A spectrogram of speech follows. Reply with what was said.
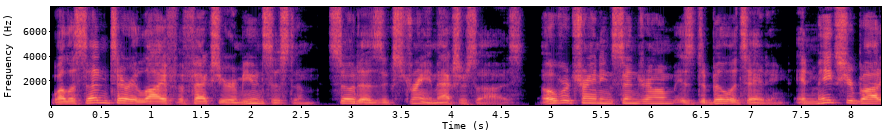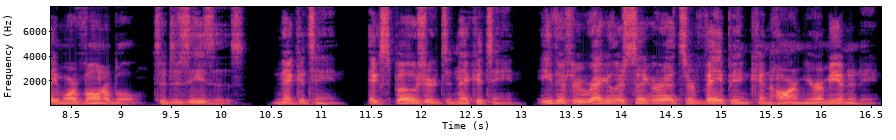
While a sedentary life affects your immune system, so does extreme exercise. Overtraining syndrome is debilitating and makes your body more vulnerable to diseases. Nicotine. Exposure to nicotine either through regular cigarettes or vaping, can harm your immunity.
